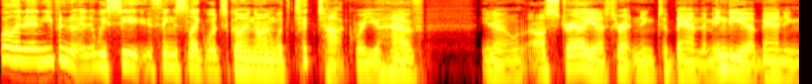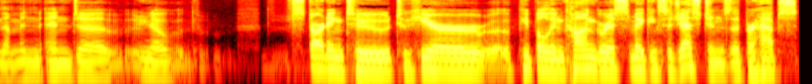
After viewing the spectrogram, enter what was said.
Well, and, and even we see things like what's going on with TikTok, where you have, you know, Australia threatening to ban them, India banning them, and and uh, you know, starting to to hear people in Congress making suggestions that perhaps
